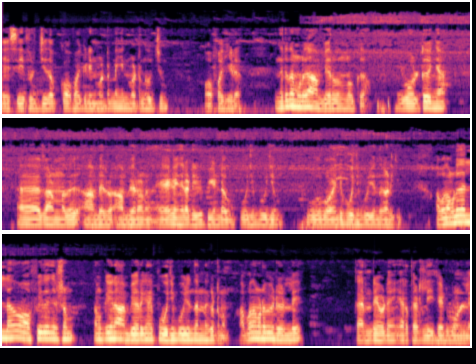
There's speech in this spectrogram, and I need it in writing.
എ സി ഫ്രിഡ്ജ് ഇതൊക്കെ ഓഫാക്കിയിടുക. ഇൻവെർട്ടർ ഉണ്ടെങ്കിൽ ഇൻവെർട്ടറിന്റെ സ്വിച്ചും ഓഫാക്കിയിടുക. എന്നിട്ട് നമ്മൾ ആംബിയർ ഒന്ന് നോക്കുക. ഈ വോൾട്ട് കഴിഞ്ഞാൽ കാണുന്നത് ആംബിയർ ആംബിയറാണ് ഏ കഴിഞ്ഞാൽ അടിയിൽ പി ഉണ്ടാവും. പൂജ്യം പൂജ്യം പോയിന്റ് പൂജ്യം പൂജ്യം എന്ന് കാണിക്കും. അപ്പോൾ നമ്മൾ ഇതെല്ലാം ഓഫ് ചെയ്തതിന് ശേഷം നമുക്ക് ഇങ്ങനെ ആംബിയർ ഇങ്ങനെ പൂജ്യം പൂജ്യം തന്നെ കിട്ടണം. അപ്പോൾ നമ്മുടെ വീടുകളിൽ കറണ്ട് എവിടെയും എർത്തായിട്ട് ലീക്കായിട്ട് പോകണില്ല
